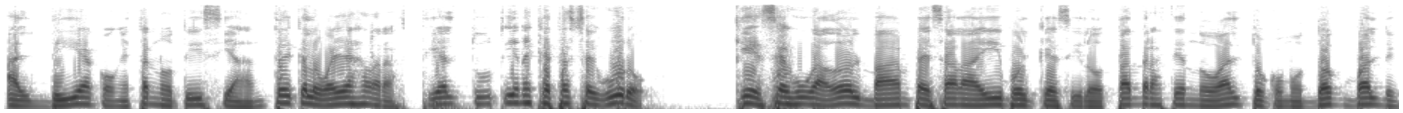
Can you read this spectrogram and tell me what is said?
al día con estas noticias. Antes de que lo vayas a draftear, tú tienes que estar seguro que ese jugador va a empezar ahí, porque si lo estás drafteando alto, como Doug Baldwin.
